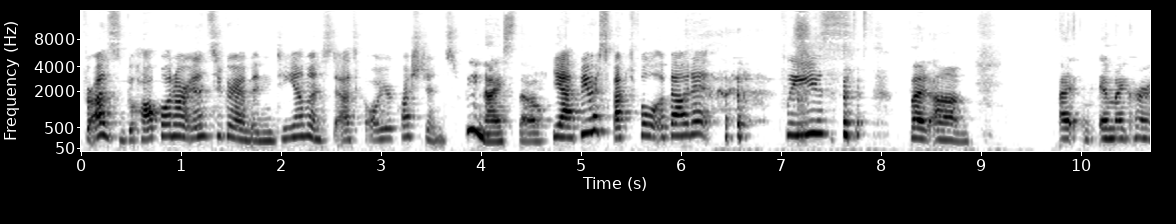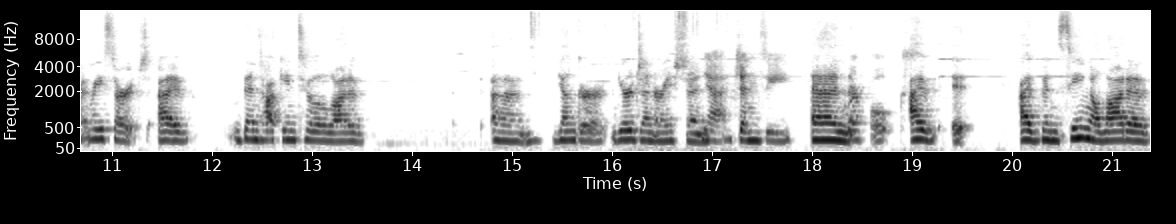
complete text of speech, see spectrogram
For us hop on our instagram and dm us to ask all your questions. Be nice though. yeah be respectful about it please But um I in my current research, I've been talking to a lot of um younger your generation. yeah gen z And queer folks. I've it, I've been seeing a lot of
